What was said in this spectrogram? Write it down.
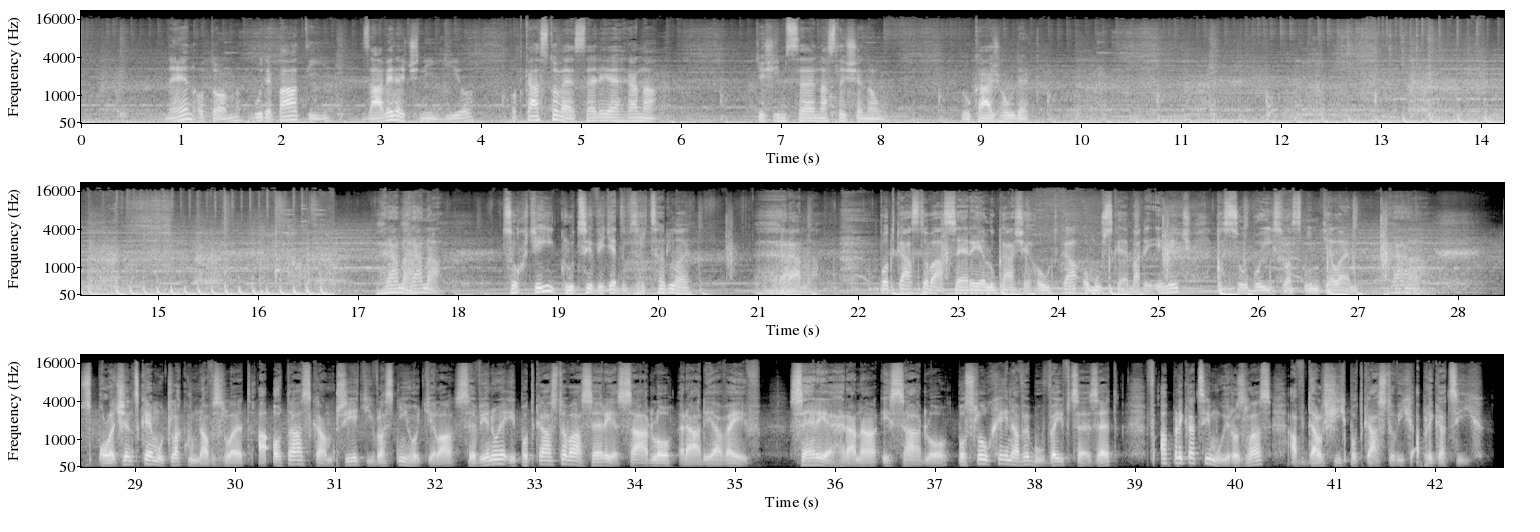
Nejen o tom bude pátý, závěrečný díl podcastové série Hrana. Těším se na slyšenou. Lukáš Houdek. Hrana. Hrana. Co chtějí kluci vidět v zrcadle? Hrana. Podcastová série Lukáše Houtka o mužské body image a soubojích s vlastním tělem. Rana. Společenskému tlaku na vzhled a otázkám přijetí vlastního těla se věnuje i podcastová série Sádlo Rádia Wave. Série Hrana i Sádlo poslouchej na webu wave.cz, v aplikaci Můj rozhlas a v dalších podcastových aplikacích.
